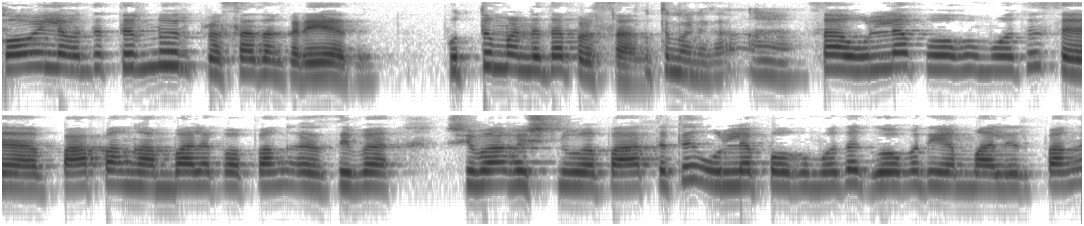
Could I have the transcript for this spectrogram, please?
கோவில்ல வந்து திருநூறு பிரசாதம் கிடையாது. புத்து மண்ணு தான் பிரசாதம். புத்துமணிதான் ஆ. ஸோ உள்ள போகும்போது பார்ப்பாங்க அம்பாளை பார்ப்பாங்க சிவ சிவா விஷ்ணுவை பார்த்துட்டு உள்ள போகும்போது கோமதி அம்மாள் இருப்பாங்க.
